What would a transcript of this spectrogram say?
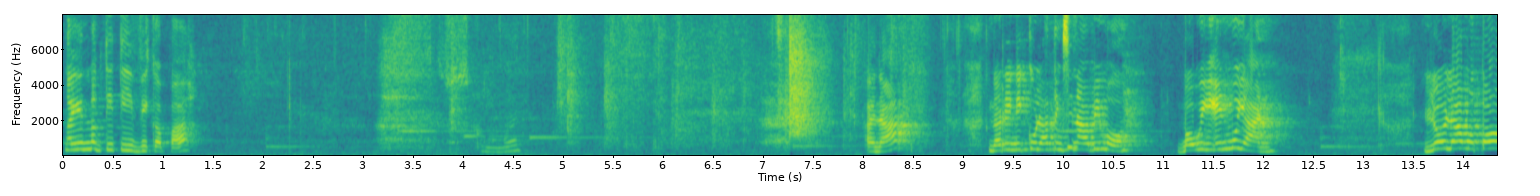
Ngayon magti-TV ka pa. Diyos ko naman. Anak, narinig ko lahat ng sinabi mo. Bawiin mo yan. Lola mo to.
